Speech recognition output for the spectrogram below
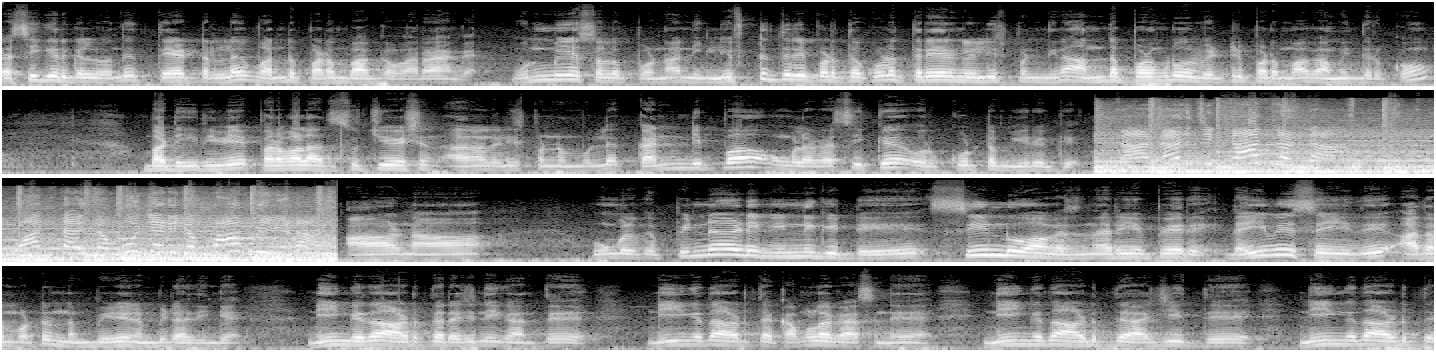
ரசிகர்கள் வந்து தேட்டரில் வந்து படம் பார்க்க வராங்க. உண்மையை சொல்லப்போனால் நீங்கள் லிஃப்ட் திரைப்படத்தை கூட திரையரங்கில் ரிலீஸ் பண்ணீங்கன்னா அந்த படம் கூட ஒரு வெற்றி படமாக அமைந்திருக்கும். பட் இதுவே பரவாயில்ல அது சுச்சுவேஷன் அதனால் ரிலீஸ் பண்ண முடியல. கண்டிப்பாக உங்களை ரசிக்க ஒரு கூட்டம் இருக்குது நான் நடிச்சு காட்டுறேன்டா. வாத்தா இந்த மூஞ்சடிக்க பாப்பீங்கடா. ஆனால் உங்களுக்கு பின்னாடி நின்றுக்கிட்டு சீண்டுவாங்க நிறைய பேர். தயவு செய்து அதை மட்டும் நம்பியே நம்பிடாதீங்க. நீங்கள் தான் அடுத்த ரஜினிகாந்த் நீங்கள் தான் அடுத்த கமலஹாசன் நீங்கள் தான் அடுத்த அஜித் நீங்கள் தான் அடுத்த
